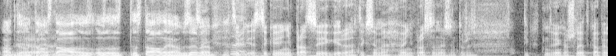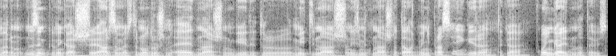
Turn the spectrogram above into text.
atdeva tās tālu uz, uz, uz tālajām zemēm. Cik, cik, cik viņi prasīgi ir? Tiksim, viņi prasa, nezinu, tur tik vienkārši lieta, kā, piemēram, nu, zinu, ka vienkārši ārzemēs tur nodrošina ēdināšanu, gīdi, tur mitināšanu, izmitināšanu, tālāk. Viņi prasīgi ir. Tā kā, ko viņi gaida no tevis?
